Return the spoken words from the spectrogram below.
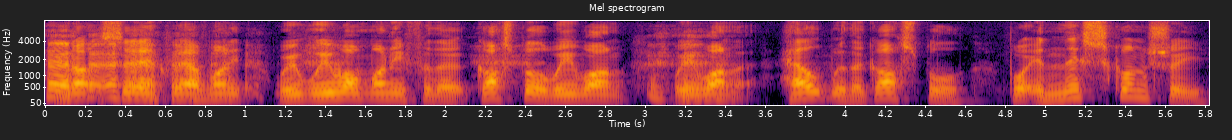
you're not saying can we have money. We, we want money for the gospel. We want we want help with the gospel. But in this country,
